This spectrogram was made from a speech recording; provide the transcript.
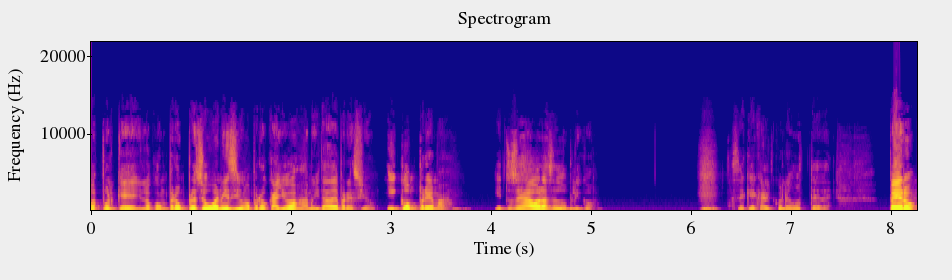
Pues porque lo compré a un precio buenísimo, pero cayó a mitad de precio. Y compré más. Y entonces ahora se duplicó. Así que calculen ustedes. Pero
